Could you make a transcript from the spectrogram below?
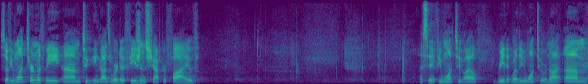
So, if you want, turn with me um, to, in God's Word to Ephesians chapter 5. I say if you want to, I'll read it whether you want to or not. Um,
